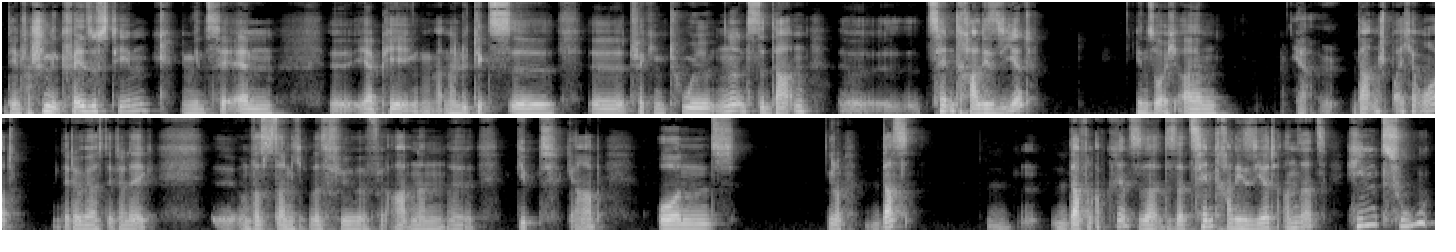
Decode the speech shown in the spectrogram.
den verschiedenen Quellsystemen, irgendwie ein CM, äh, ERP, Analytics äh, Tracking Tool, ne, diese Daten zentralisiert in solch einem ja, Datenspeicherort, Data Warehouse, Data Lake äh, und was es da nicht alles für, für Arten dann äh, gibt, gab. Und genau, das davon abgrenzt, dieser, dieser zentralisierte Ansatz, hin zu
